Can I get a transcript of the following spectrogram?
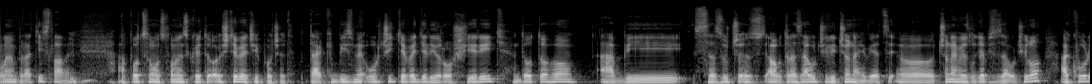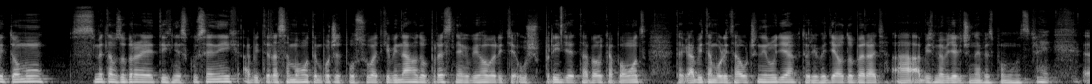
len v Bratislave mm-hmm. a po celom Slovensku je to ešte väčší počet, tak by sme určite vedeli rozšíriť do toho, aby sa zúčast, alebo teda zaučili čo najviac, čo najviac ľudia by sa zaučilo. A kvôli tomu sme tam zobrali aj tých neskúsených, aby teda sa mohol ten počet posúvať. Keby náhodou presne, ak vy hovoríte, už príde tá veľká pomoc, tak aby tam boli zaučení ľudia, ktorí vedia odoberať a aby sme vedeli čo najviac pomôcť. Hej. E,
